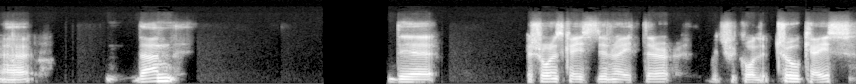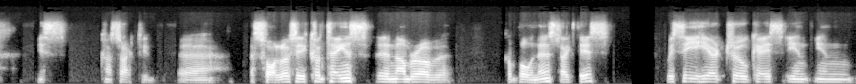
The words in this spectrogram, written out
Uh, then the assurance case generator, which we call the TrueCase, is constructed uh, as follows. It contains a number of components like this. We see here TrueCase in, in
